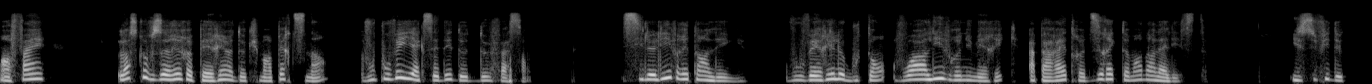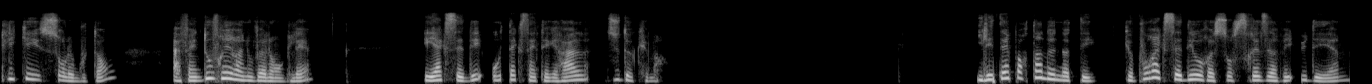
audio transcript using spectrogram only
Enfin, lorsque vous aurez repéré un document pertinent, vous pouvez y accéder de deux façons. Si le livre est en ligne, vous verrez le bouton « Voir livre numérique » apparaître directement dans la liste. Il suffit de cliquer sur le bouton afin d'ouvrir un nouvel onglet et accéder au texte intégral du document. Il est important de noter que pour accéder aux ressources réservées UDM,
